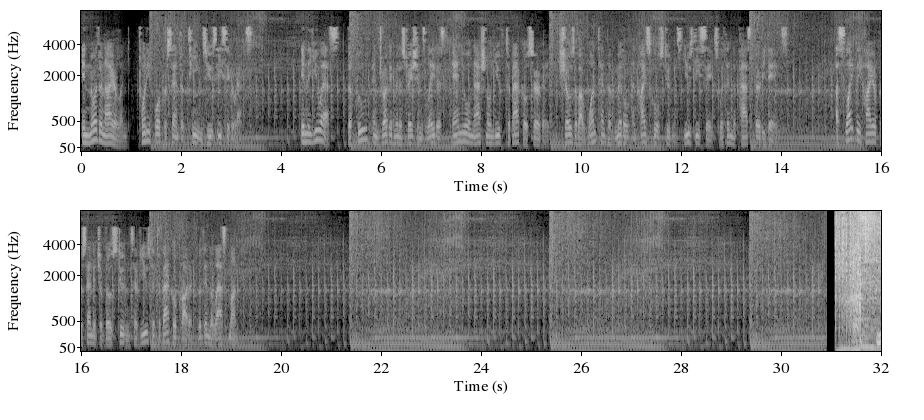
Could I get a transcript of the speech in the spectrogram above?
In Northern Ireland, 24% of teens use e-cigarettes. In the US, the Food and Drug Administration's latest annual National Youth Tobacco Survey shows about one-tenth of middle and high school students used e-cigs within the past 30 days. A slightly higher percentage of those students have used a tobacco product within the last month.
